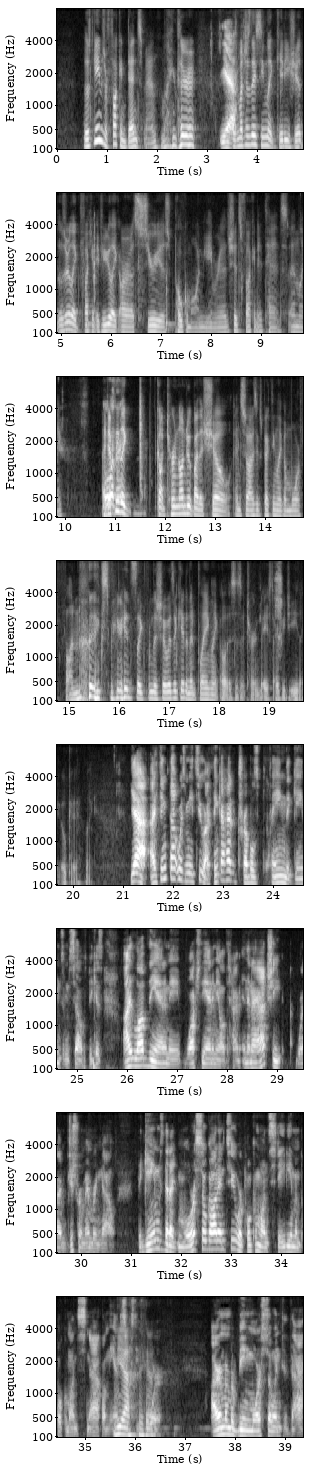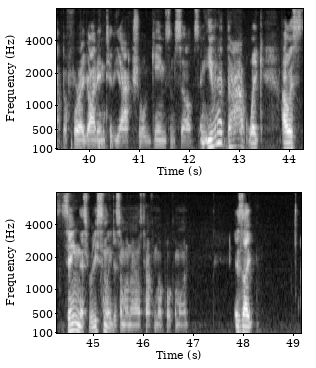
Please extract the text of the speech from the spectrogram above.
those games are fucking dense, man. Like they're Yeah, as much as they seem like kiddie shit. Those are like fucking. If you like are a serious Pokemon gamer, that shit's fucking intense. And like, Well, and definitely I- like got turned onto it by the show, and so I was expecting like a more fun experience like from the show as a kid, and then playing like, oh, this is a turn-based RPG. Like, okay, like yeah. I think that was me too. I think I had troubles playing the games themselves because I love the anime, watch the anime all the time, and then I actually what I'm just remembering now. The games that I more so got into were Pokemon Stadium and Pokemon Snap on the N64. I remember being more so into that before I got into the actual games themselves. And even at that, like I was saying this recently to someone when I was talking about Pokemon, is like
